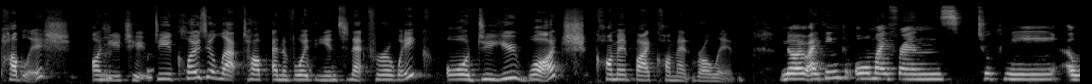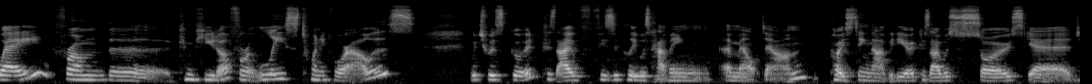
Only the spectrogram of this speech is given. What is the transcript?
publish on YouTube? Do you close your laptop and avoid the internet for a week, or do you watch comment by comment roll in? No, I think all my friends took me away from the computer for at least 24 hours. Which was good because I physically was having a meltdown posting that video because I was so scared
